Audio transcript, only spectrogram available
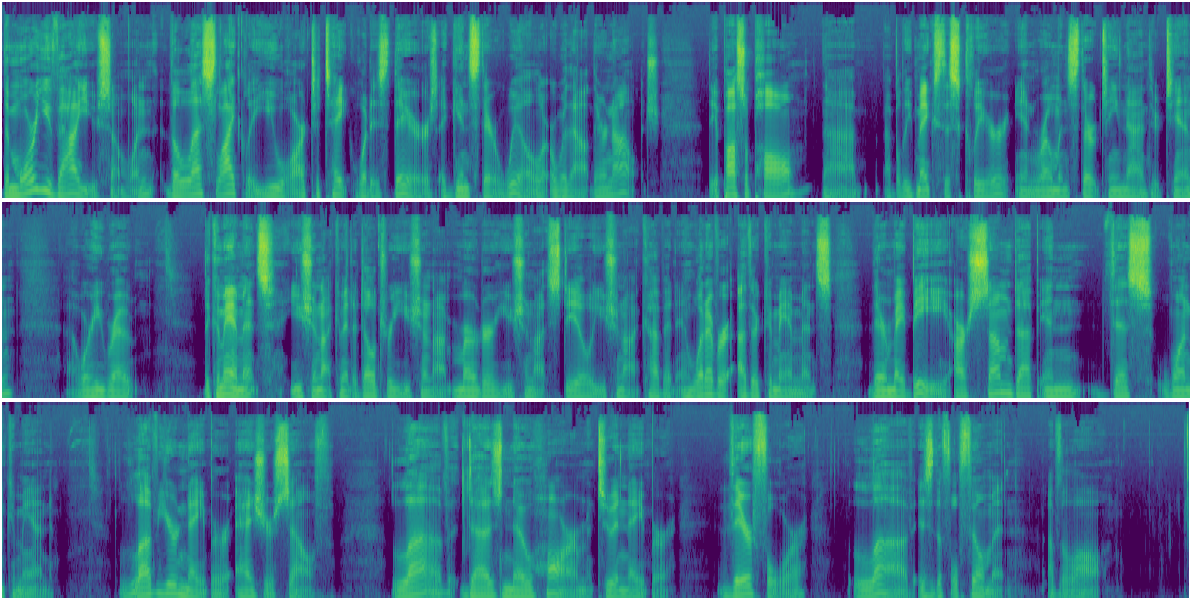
The more you value someone, the less likely you are to take what is theirs against their will or without their knowledge. The Apostle Paul, uh, I believe, makes this clear in Romans 13 9 through 10, uh, where he wrote, The commandments, you shall not commit adultery, you shall not murder, you shall not steal, you shall not covet, and whatever other commandments there may be, are summed up in this one command Love your neighbor as yourself. Love does no harm to a neighbor. Therefore, love is the fulfillment of the law.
